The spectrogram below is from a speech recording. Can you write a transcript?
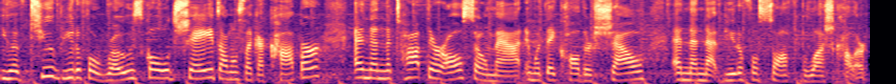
You have two beautiful rose gold shades, almost like a copper. And then the top there are also matte in what they call their shell. And then that beautiful soft blush color.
